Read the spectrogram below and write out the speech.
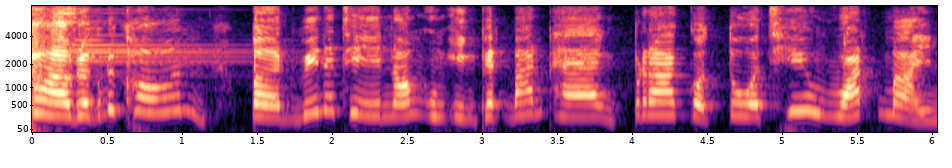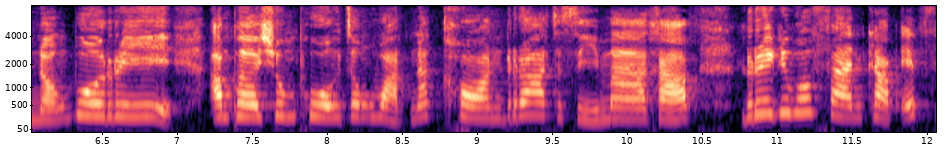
ข่าวเรื่องกับทุกคน เปิดวินาทีน้องอุงอิงเพชรบ้านแพง ปรากฏตัวที่วัดใหม่หนองบัวรีอำเภอชุมพวงจังหวัดนครราชสีมาครับ เรียกได้ว่าแฟนคลับ FC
